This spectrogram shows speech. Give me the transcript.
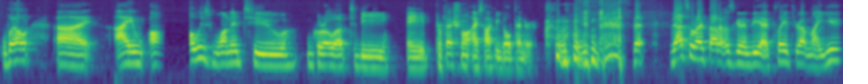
Well, uh, I always wanted to grow up to be a professional ice hockey goaltender. that, that's what I thought it was going to be. I played throughout my youth.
